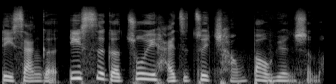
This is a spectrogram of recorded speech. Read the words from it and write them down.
第三个、第四个，注意孩子最常抱怨什么？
